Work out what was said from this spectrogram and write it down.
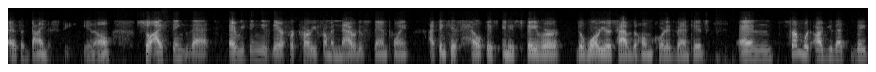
as a dynasty. You know, so I think that everything is there for Curry from a narrative standpoint. I think his health is in his favor. The Warriors have the home court advantage. And some would argue that they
